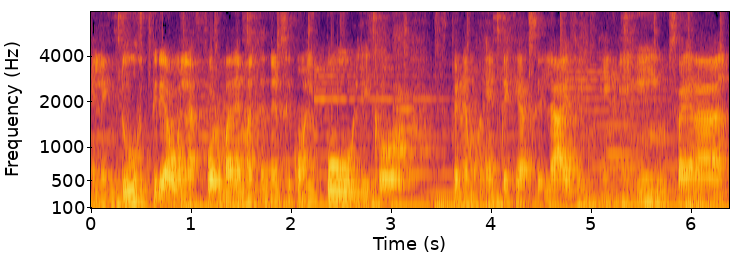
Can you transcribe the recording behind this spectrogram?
la industria o en la forma de mantenerse con el público. Tenemos gente que hace live en, Instagram,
